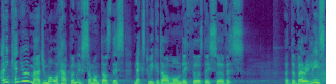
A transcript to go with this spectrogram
I mean, can you imagine what will happen if someone does this next week at our Maundy Thursday service? At the very least,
